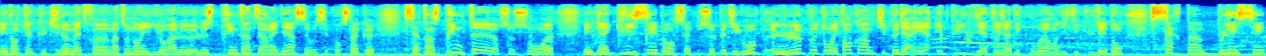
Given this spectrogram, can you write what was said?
Et dans quelques kilomètres maintenant, il y aura le, le sprint intermédiaire. C'est aussi pour cela que certains sprinteurs se sont euh, eh bien glissés dans ce petit groupe. Le peloton est encore un petit peu derrière. Et puis il y a déjà des coureurs en difficulté, dont certains blessés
